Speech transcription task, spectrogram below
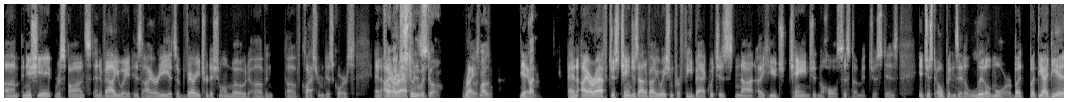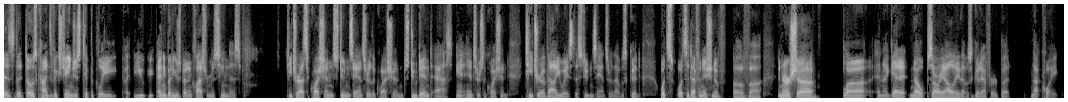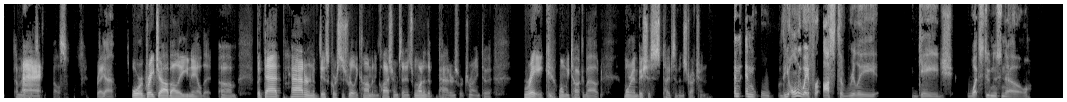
Um, initiate, response, and evaluate is IRE. It's a very traditional mode of in, of classroom discourse, and That's what my student is- was doing. Right. was my- Yeah. And IRF just changes out evaluation for feedback, which is not a huge change in the whole system. It just is it just opens it a little more. But but the idea is that those kinds of exchanges typically uh, you anybody who's been in a classroom has seen this. Teacher asks a question, students answer the question, student asks answers the question, teacher evaluates the student's answer. That was good. What's what's the definition of of uh, inertia? Blah, and I get it. Nope, sorry, Ollie, that was a good effort, but not quite. I'm gonna pick something else, right? Yeah. Or great job, Ollie, you nailed it. Um, but that pattern of discourse is really common in classrooms, and it's one of the patterns we're trying to break when we talk about more ambitious types of instruction. and and the only way for us to really gauge what students know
